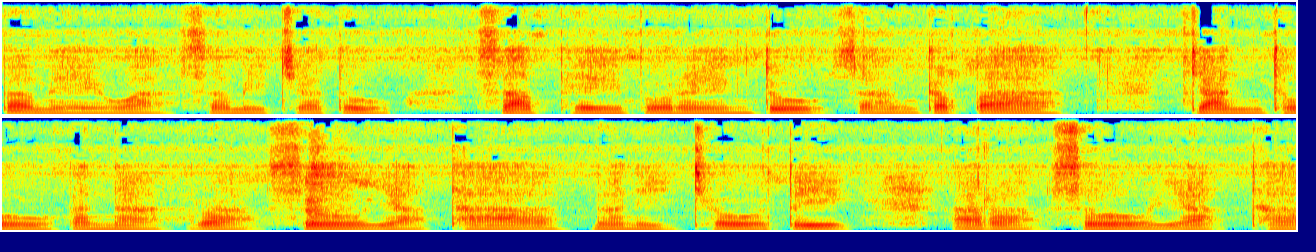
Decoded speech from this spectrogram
ปะเมวะสมิจจตุสัพเพปุเรนตุสังกปา จันโทปนะระโสยถามณิโชติอระโสยธา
